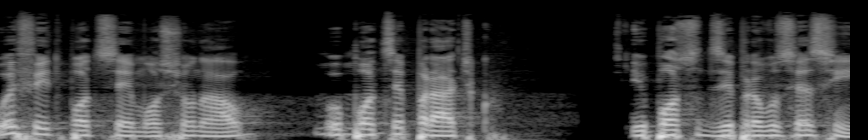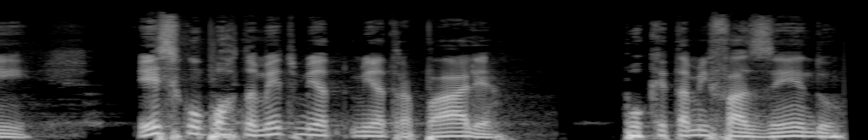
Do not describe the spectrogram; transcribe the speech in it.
O efeito pode ser emocional uhum. ou pode ser prático eu posso dizer para você assim: esse comportamento me, atrapalha porque está me fazendo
